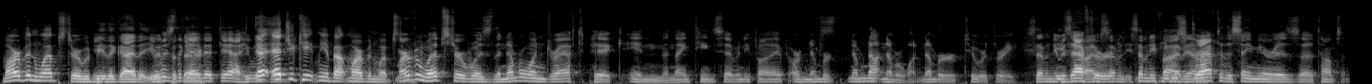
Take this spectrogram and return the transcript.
Marvin Webster would be the guy that you he would was the there. guy that yeah he was. The- educate me about Marvin Webster. Marvin Webster was the number one draft pick in the 1975 or number num, not number one, number two or three. he was after 70 75, He was yeah. drafted the same year as uh, Thompson,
